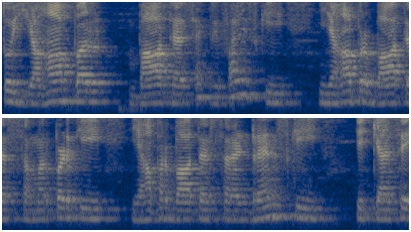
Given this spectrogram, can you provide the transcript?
तो यहाँ पर बात है सेक्रीफाइस की, यहाँ पर बात है समर्पण की, यहाँ पर बात है सरेंड्रेंस की, कि कैसे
